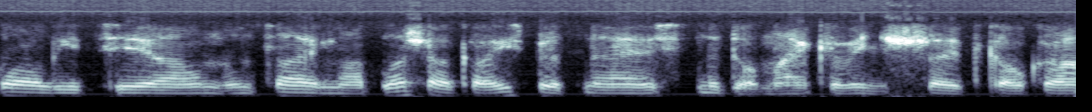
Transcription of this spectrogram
koalīcijā un, un saimā plašākā izpratnē, es nedomāju, ka viņš šeit kaut kā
